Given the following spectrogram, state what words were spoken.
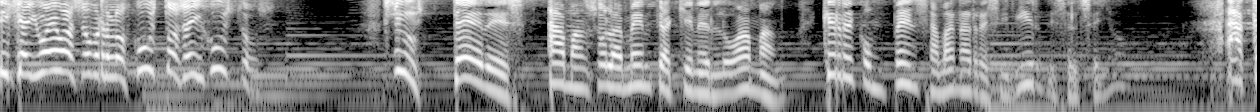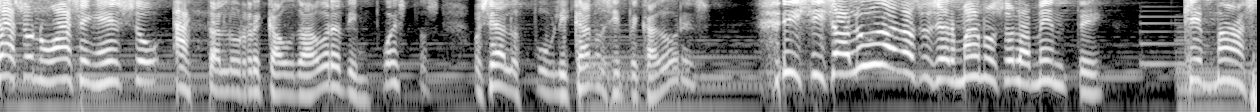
y que llueva sobre los justos e injustos. Si ustedes aman solamente a quienes lo aman, ¿qué recompensa van a recibir? Dice el Señor. ¿Acaso no hacen eso hasta los recaudadores de impuestos, o sea, los publicanos y pecadores? Y si saludan a sus hermanos solamente, ¿qué más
